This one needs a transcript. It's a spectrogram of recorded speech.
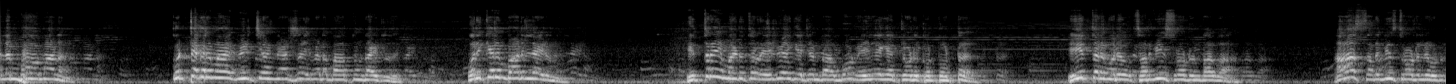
അലംഭാവമാണ്. കുറ്റകരമായ വീഴ്ചയാണ് നാഷണൽ ഹൈവേയുടെ ഭാഗത്തുണ്ടായിട്ടുള്ളത്. ഒരിക്കലും പാടില്ലായിരുന്നു. ഇത്രയും അടുത്ത റെയിൽവേ ഗേറ്റ് ഉണ്ടാകുമ്പോൾ റെയിൽവേ ഗേറ്റോട് തൊട്ട് ഇത്തരം ഒരു സർവീസ് റോഡ് ഉണ്ടാവുക ആ സർവീസ് റോഡിലൂടെ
